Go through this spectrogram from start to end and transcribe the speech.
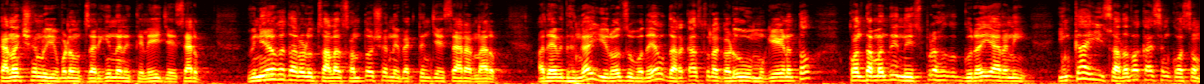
కనెక్షన్లు ఇవ్వడం జరిగిందని తెలియజేశారు. వినియోగదారులు చాలా సంతోషాన్ని వ్యక్తం చేశారన్నారు. అదేవిధంగా ఈరోజు ఉదయం దరఖాస్తుల గడువు ముగియడంతో కొంతమంది నిస్పృహకు గురయ్యారని ఇంకా ఈ సదవకాశం కోసం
